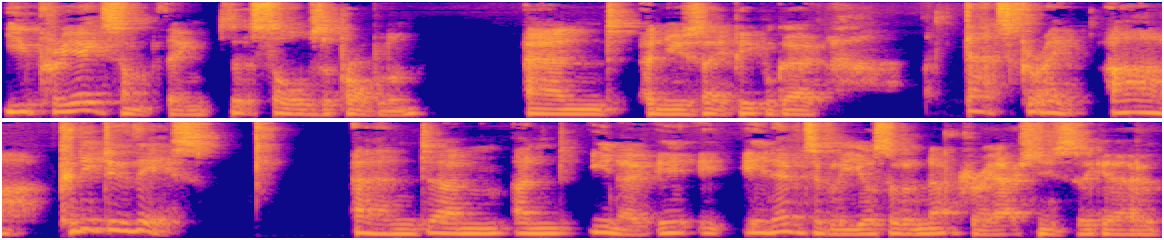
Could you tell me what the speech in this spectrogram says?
you create something that solves a problem, and and you say people go, "That's great. Ah, could it do this?" And um, and you know, i i inevitably, your sort of natural reaction is to go,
